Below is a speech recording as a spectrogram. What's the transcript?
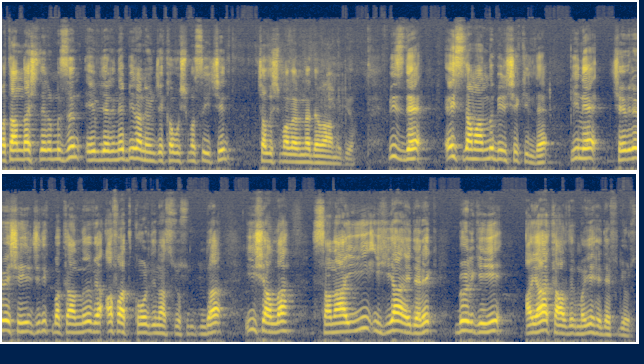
vatandaşlarımızın evlerine bir an önce kavuşması için çalışmalarına devam ediyor. Biz de eş zamanlı bir şekilde yine Çevre ve Şehircilik Bakanlığı ve AFAD koordinasyonunda inşallah sanayiyi ihya ederek bölgeyi ayağa kaldırmayı hedefliyoruz.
